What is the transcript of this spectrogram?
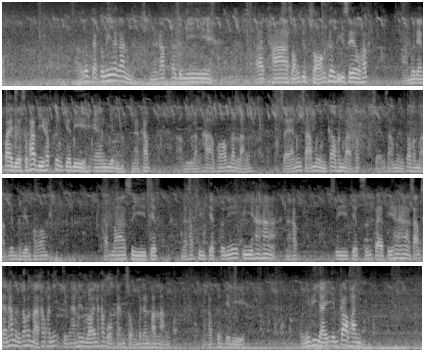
ๆอ่าเริ่มจากตรงนี้แล้วกันนะครับ ก็จะมีคาทา 2.2 เครื่องดีเซลครับมือแดงป้ายเดียวสภาพดีครับ เครื่องเกียร์ดีแอร์เย็นนะครับมีหลังคาพร้อมด้านหลัง แสนสามหมื่นเก้าพันบาทครับแสนสามหมื่นเก้าพันบาทเล่มทะเบียนพร้อม ถัดมา47นะครับ47ตัวนี้ปี55นะครับ4708ปี55 359,000บาทครับคันนี้เก็บงานให้เรียบร้อยนะครับผมแถมส่งไปดันพันหลังนะครับเครื่องเกียร์ดี ตัวนี้พี่ใหญ่ M 9000 M 9000น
